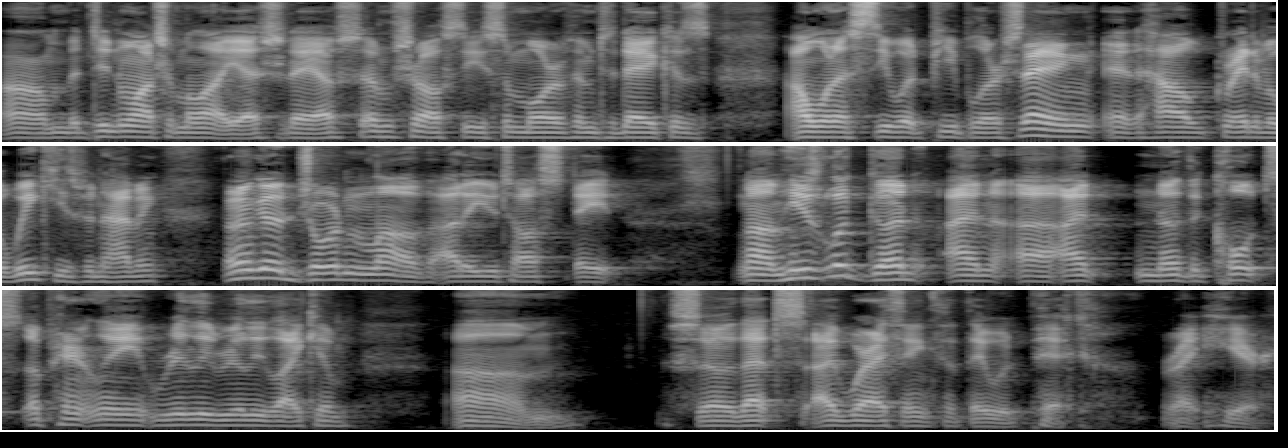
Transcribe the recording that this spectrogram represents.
um, but didn't watch him a lot yesterday. I'm sure I'll see some more of him today because I want to see what people are saying and how great of a week he's been having. But I'm gonna go Jordan Love out of Utah State. Um, he's looked good, and uh, I know the Colts apparently really, really like him. Um, so that's where I think that they would pick right here.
